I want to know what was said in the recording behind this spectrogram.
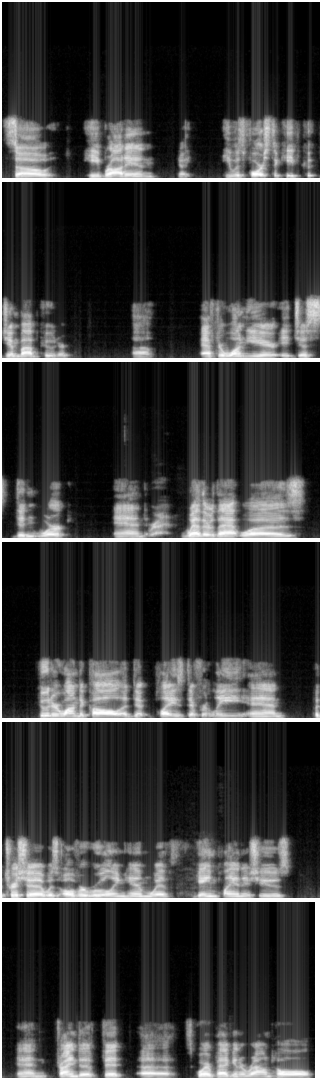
so he brought in, you know, he was forced to keep Jim Bob Cooter. Uh, after one year, it just didn't work. And right. whether that was Cooter wanted to call a di- plays differently and Patricia was overruling him with game plan issues and trying to fit a square peg in a round hole.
